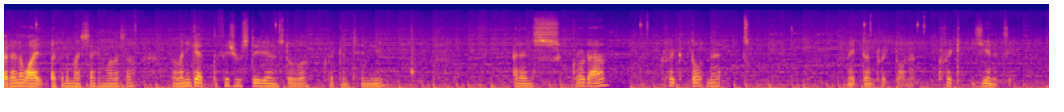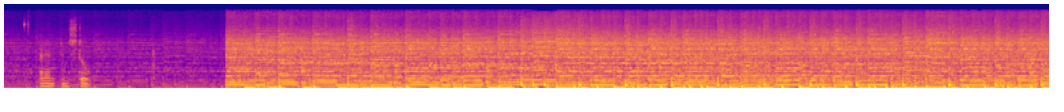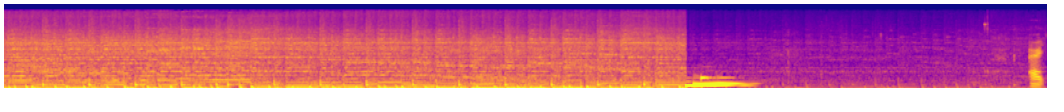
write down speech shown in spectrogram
So I don't know why it opened in my second monitor, but when you get the Visual Studio installer, click continue, and then scroll down, click .NET, wait don't click .NET, click Unity, and then install. Alright,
